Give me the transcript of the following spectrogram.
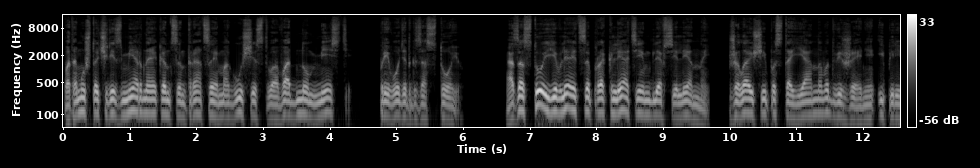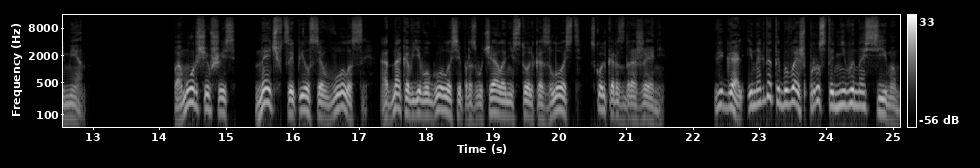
потому что чрезмерная концентрация могущества в одном месте приводит к застою. А застой является проклятием для Вселенной, желающей постоянного движения и перемен. Поморщившись, Нэч вцепился в волосы, однако в его голосе прозвучала не столько злость, сколько раздражение. «Вигаль, иногда ты бываешь просто невыносимым»,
